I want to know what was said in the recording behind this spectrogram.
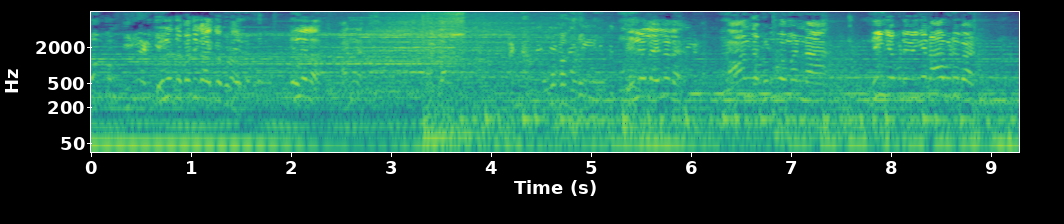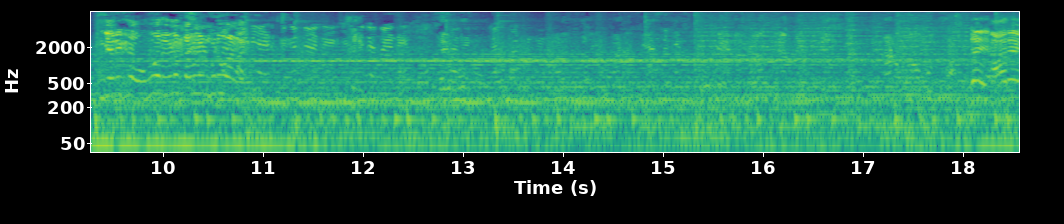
பத்தி காய்க்க கூடாது. இல்ல இல்ல இல்ல இல்ல விடுவோம் என்ன நீங்க விடுவீங்க நான் விடுவேன். இங்க இருக்கிற ஒவ்வொரு வீடும் டைலண்ட் விடுவானா டேய் யாரு?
